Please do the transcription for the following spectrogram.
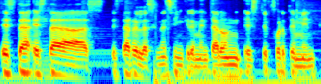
esta, estas, estas relaciones se incrementaron este, fuertemente.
